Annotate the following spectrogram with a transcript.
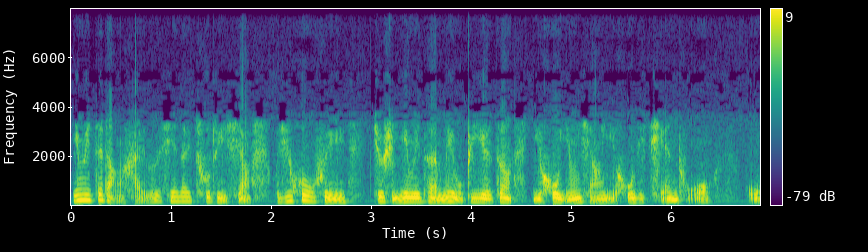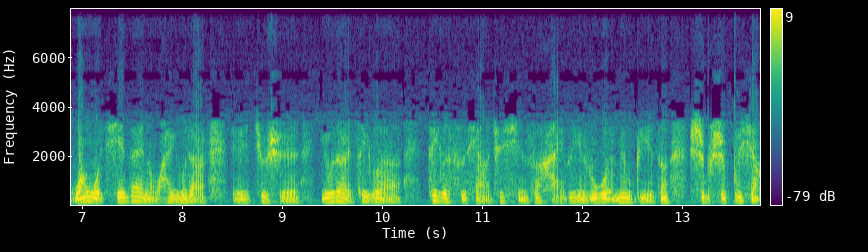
因为这两个孩子现在处对象，我寻思会不会就是因为他没有毕业证，以后影响以后的前途。完，我现在呢，我还有点呃，就是有点这个这个思想，就寻思孩子也如果没有毕业证，是不是不想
